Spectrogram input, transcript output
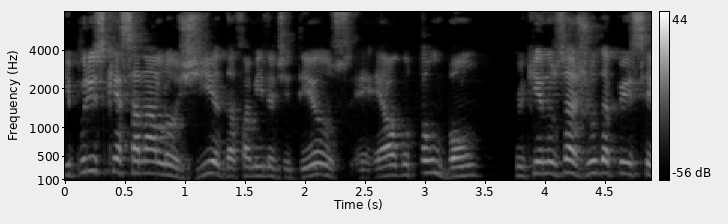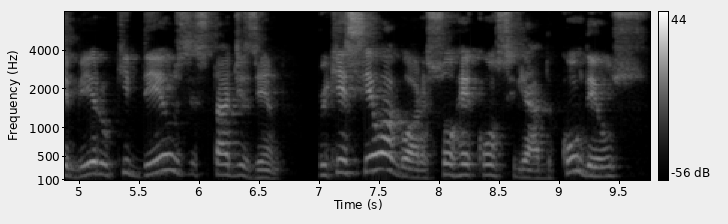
E por isso que essa analogia da família de Deus é, é algo tão bom, porque nos ajuda a perceber o que Deus está dizendo. Porque se eu agora sou reconciliado com Deus,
